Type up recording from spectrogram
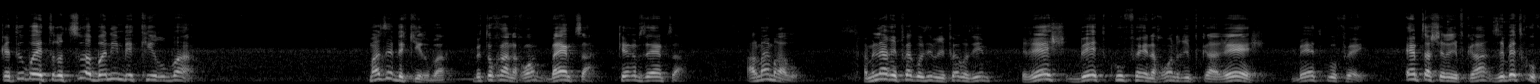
כתוב ויתרצו הבנים בקרבה. מה זה בקרבה? בתוכה, נכון? באמצע. קרב זה אמצע. על מה הם רבו? המילה רבקה גוזים, רבקה גוזים, רש בית קה, נכון? רבקה, רש בית קה. אמצע של רבקה זה בית קוף,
